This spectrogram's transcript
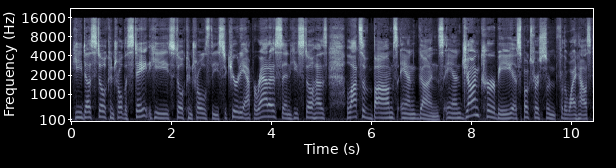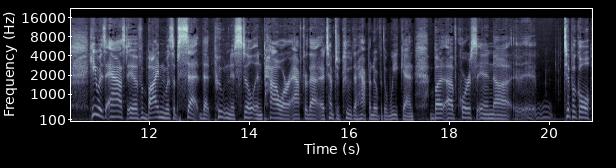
he does still control the state. He still controls the security apparatus and he still has lots of bombs and guns. And John Kirby, a spokesperson for the White House, he was asked if Biden was upset that Putin is still in power after that attempted coup that happened over the weekend. But of course, in uh, typical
